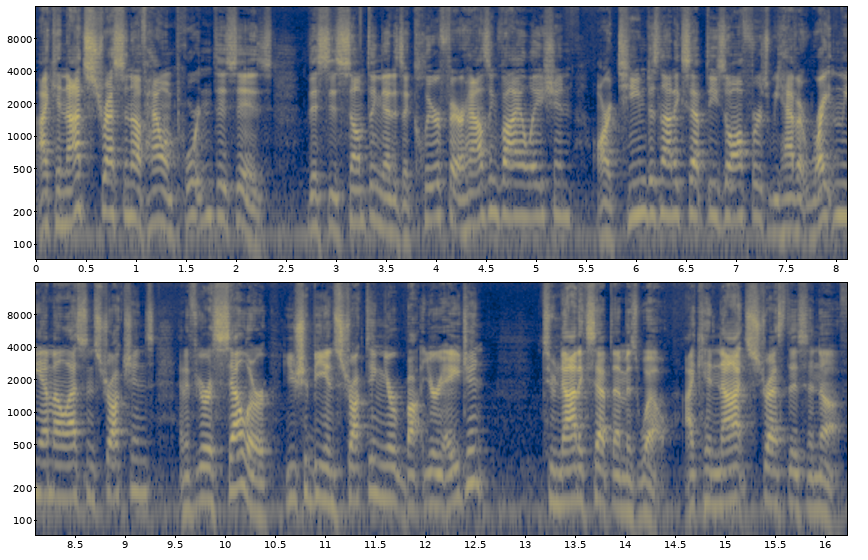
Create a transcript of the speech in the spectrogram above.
I cannot stress enough how important this is. This is something that is a clear fair housing violation our team does not accept these offers. We have it right in the MLS instructions. And if you're a seller, you should be instructing your, your agent to not accept them as well. I cannot stress this enough.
